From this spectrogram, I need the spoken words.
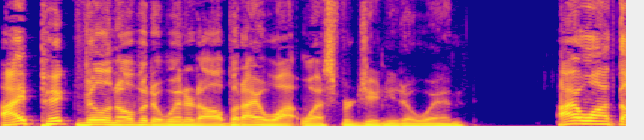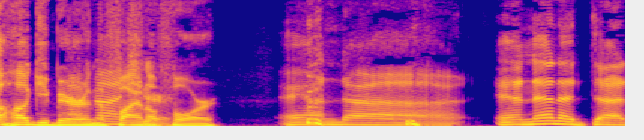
I picked Villanova to win it all, but I want West Virginia to win. I want the Huggy Bear I'm in the Final sure. Four. and uh, and then at uh,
